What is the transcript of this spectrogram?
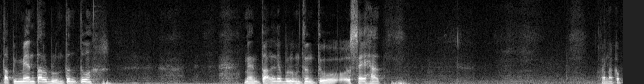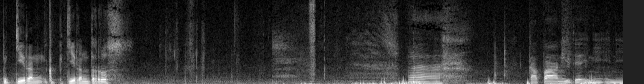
tapi mental belum tentu. Mentalnya belum tentu sehat. Karena kepikiran kepikiran terus. Ah kapan gitu ya ini ini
